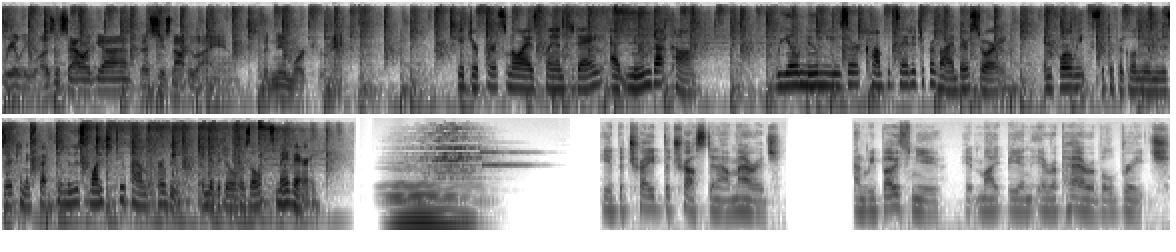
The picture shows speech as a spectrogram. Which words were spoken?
really was a salad guy. That's just not who I am. But Noom worked for me. Get your personalized plan today at Noom.com. Real Noom user compensated to provide their story. In four weeks, the typical Noom user can expect to lose one to two pounds per week. Individual results may vary. He had betrayed the trust in our marriage, and we both knew it might be an irreparable breach.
